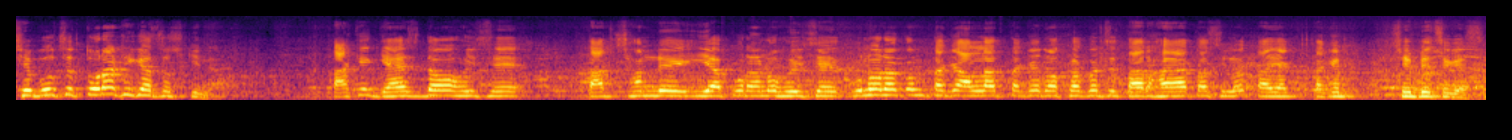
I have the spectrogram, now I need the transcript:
সে বলছে, তোরা ঠিক আছিস কিনা? তাকে গ্যাস দেওয়া হয়েছে তার সামনে ইয়া পোড়ানো হয়েছে কোনো রকম তাকে আল্লাহ তাকে রক্ষা করছে, তার হায়াতা ছিল তাই তাকে সে বেঁচে গেছে।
